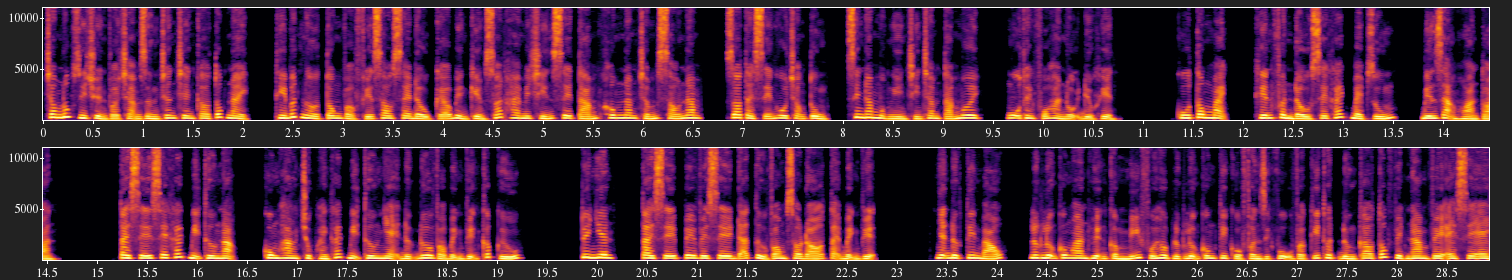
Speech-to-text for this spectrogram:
Trong lúc di chuyển vào trạm dừng chân trên cao tốc này, thì bất ngờ tông vào phía sau xe đầu kéo biển kiểm soát 29C805.65 do tài xế Ngô Trọng Tùng, sinh năm 1980, ngụ thành phố Hà Nội điều khiển. Cú tông mạnh khiến phần đầu xe khách bẹp rúm, biến dạng hoàn toàn. Tài xế xe khách bị thương nặng, cùng hàng chục hành khách bị thương nhẹ được đưa vào bệnh viện cấp cứu. Tuy nhiên, tài xế PVC đã tử vong sau đó tại bệnh viện. Nhận được tin báo, lực lượng công an huyện Cẩm Mỹ phối hợp lực lượng công ty cổ phần dịch vụ và kỹ thuật đường cao tốc Việt Nam VECE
